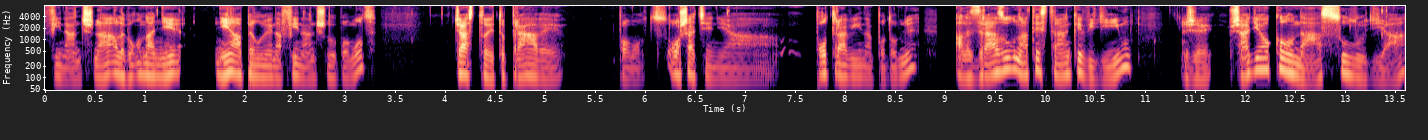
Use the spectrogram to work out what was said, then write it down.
finančná, alebo ona ne, neapeluje na finančnú pomoc. Často je to práve pomoc ošatenia, potravín a podobne. Ale zrazu na tej stránke vidím, že všade okolo nás sú ľudia,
